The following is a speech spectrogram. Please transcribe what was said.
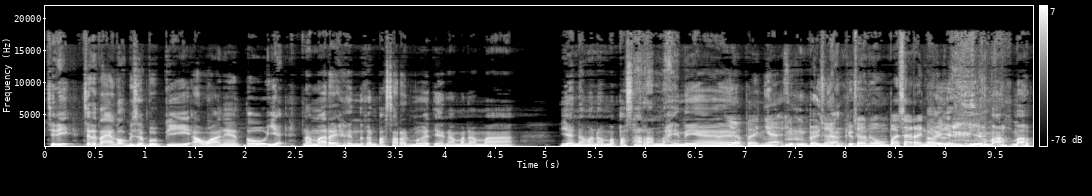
Jadi ceritanya kok bisa Bobby awalnya tuh ya nama Rehan itu kan pasaran banget ya nama-nama ya nama-nama pasaran lah intinya. Ya banyak gitu. Mm, banyak jangan, gitu. jangan ngomong pasaran Oh gitu. iya, iya maaf maaf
